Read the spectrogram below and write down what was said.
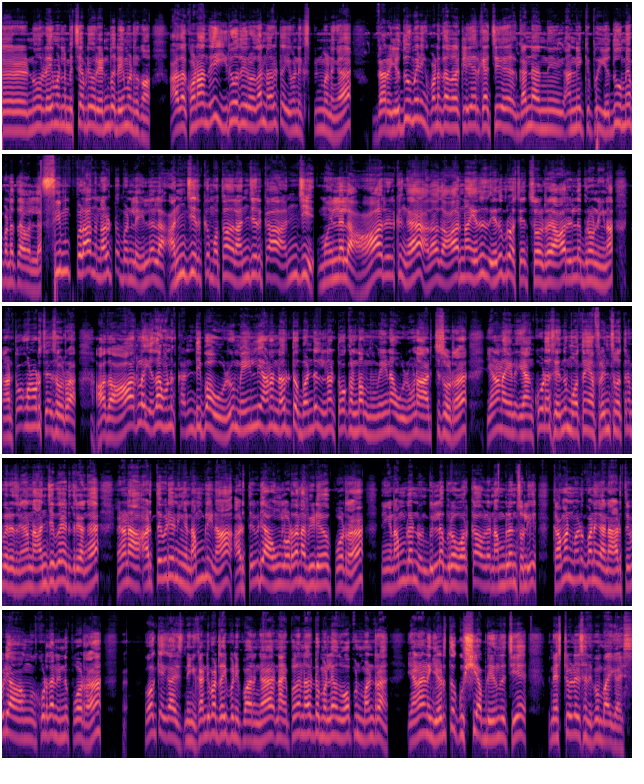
நூறு டைமண்டில் மிச்சம் எப்படியும் ஒரு எண்பது டைமண்ட் இருக்கும். அதை கொண்டாந்து இருபது இருபது தான் நருட்டோ இவனுக்கு ஸ்பின் பண்ணுங்கள் வேறு எதுவுமே நீங்கள் பண்ண தேவையில்ல. கிளியர் கேட்ச்சு கன் அன்னி அன்னைக்கு போய் எதுவுமே பண்ண தேவையில்ல. சிம்பிளாக அந்த நருட்டோ பண்ணல இல்லை இல்லை அஞ்சு இருக்குது மொத்தம் அதில் அஞ்சு இருக்கா? அஞ்சு. இல்லை இல்லை ஆறு இருக்குங்க. அதாவது ஆறுனா எது எது ப்ரோ சேர்த்து சொல்கிறேன் ஆறு இல்லை ப்ரோனிங்கன்னா நான் டோக்கனோட சேர்த்து சொல்கிறேன் அது ஆறில் எதா ஒன்று கண்டிப்பாக விழும் மெயின்லி ஆனால் நருட்டோ பண்டில் இல்லைனா டோக்கன் தான் மெயினாக விழும் நான் அடித்து சொல்கிறேன் ஏன்னா நான் என் என் கூட சேர்ந்து மொத்தம் என் ஃப்ரெண்ட்ஸ் மொத்தம் பேர் எடுத்துருக்காங்க? நான் அஞ்சு பேர் எடுத்துருக்காங்க. ஏன்னா நான் அடுத்த வீடியோ நீங்கள் நம்பலினா அடுத்த வீடியோ அவங்களோட தான் நான் வீடியோவே போடுறேன். நீங்கள் நம்பலன்னு இல்லை ப்ரோ ஒர்க் ஆகல நம்பலன்னு சொல்லி கமெண்ட் மட்டும் பண்ணுங்கள் நான் அடுத்த வீடியோ அவங்க கூட தான் நின்று போடுறேன். ஓகே காய்ஸ் நீங்கள் கண்டிப்பாக ட்ரை பண்ணி பாருங்கள் நான் இப்போ தான் நருட்டோ மண்ணிலே வந்து ஓப்பன் பண்ணுறேன் ஏன்னா எனக்கு எடுத்த குஷி அப்படி இருந்துச்சு. நெக்ஸ்ட் வீடியோ சந்திப்போம். Bye guys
